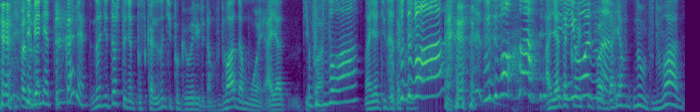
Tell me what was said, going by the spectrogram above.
Тебя не отпускали? Ну, не то, что не отпускали, ну, типа, говорили там в два домой, а я, типа... В два? А я, типа, В такой... два? В два? А я такой, типа, да я, в- ну, в два,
